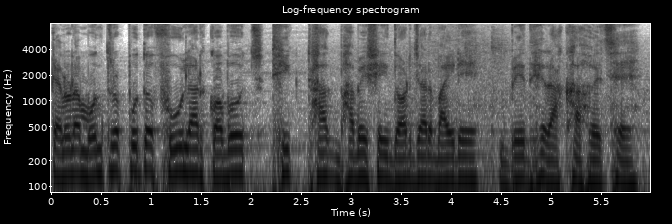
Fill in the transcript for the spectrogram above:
কেননা মন্ত্রপুত ফুল আর কবচ ঠিকঠাকভাবে সেই দরজার বাইরে বেঁধে রাখা হয়েছে।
